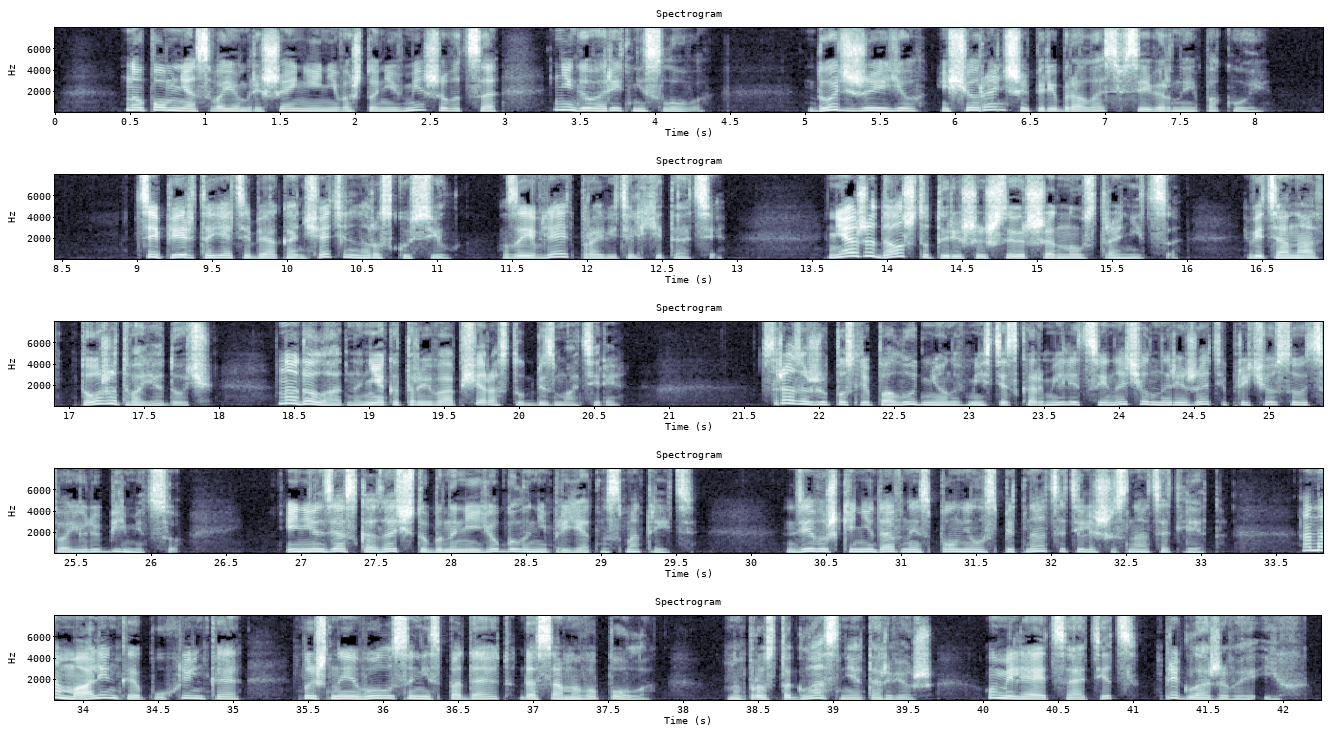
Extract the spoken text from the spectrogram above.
Но, помня о своем решении ни во что не вмешиваться, не говорит ни слова. Дочь же ее еще раньше перебралась в северные покои. «Теперь-то я тебя окончательно раскусил», — заявляет правитель Хитати. «Не ожидал, что ты решишь совершенно устраниться. Ведь она тоже твоя дочь. Ну да ладно, некоторые вообще растут без матери». Сразу же после полудня он вместе с кормилицей начал наряжать и причесывать свою любимицу. И нельзя сказать, чтобы на нее было неприятно смотреть. Девушке недавно исполнилось 15 или 16 лет. Она маленькая, пухленькая, пышные волосы не спадают до самого пола. Ну просто глаз не оторвешь, умиляется отец, приглаживая их.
